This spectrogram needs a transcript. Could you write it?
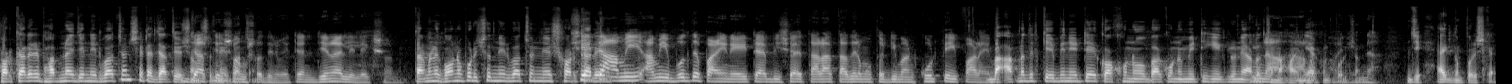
সরকারের ভাবনায় যে নির্বাচন সেটা জাতীয় সংসদ জাতীয় সংসদের এটা জেনারেল ইলেকশন তার মানে গণপরিষদ নির্বাচন নিয়ে সরকারের সেটা আমি আমি বলতে পারি না এটা বিষয়ে তারা তাদের মতো ডিমান্ড করতেই পারেন। বা আপনাদের ক্যাবিনেটে কখনো বা কোনো মিটিং এগুলো নিয়ে আলোচনা হয়নি এখন পর্যন্ত? জি একদম পরিষ্কার।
